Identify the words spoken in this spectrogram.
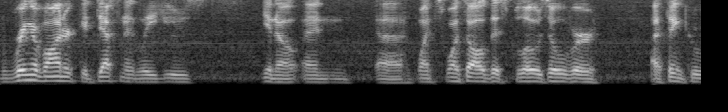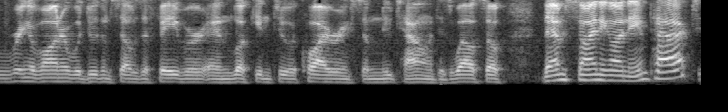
ring of honor could definitely use you know and uh, once once all this blows over I think Ring of Honor would do themselves a favor and look into acquiring some new talent as well. So them signing on Impact,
